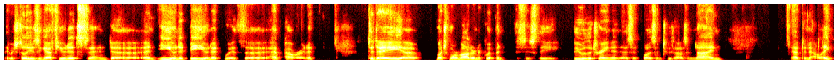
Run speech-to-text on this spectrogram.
They were still using F units and uh, an E unit, B unit with uh, HEP power in it. Today, uh, much more modern equipment. This is the view of the train as it was in 2009 at Denali.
